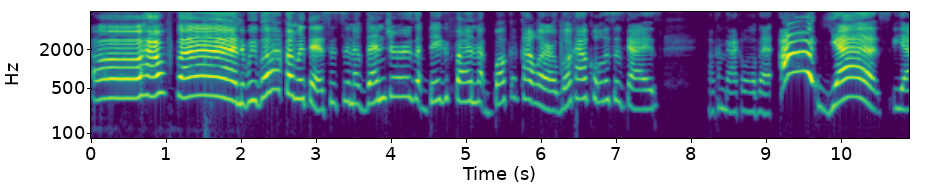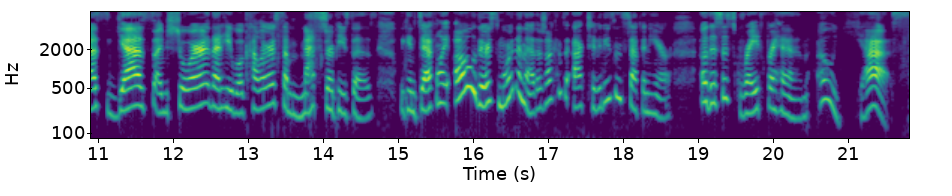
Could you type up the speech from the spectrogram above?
Oh, how fun. We will have fun with this. It's an Avengers Big Fun book of color. Look how cool this is, guys. I'll come back a little bit. Ah! yes, yes, yes. I'm sure that he will color some masterpieces. We can definitely, oh, there's more than that. There's all kinds of activities and stuff in here. Oh, this is great for him. Oh, yes.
